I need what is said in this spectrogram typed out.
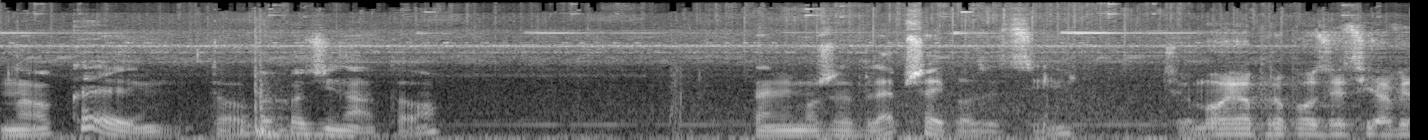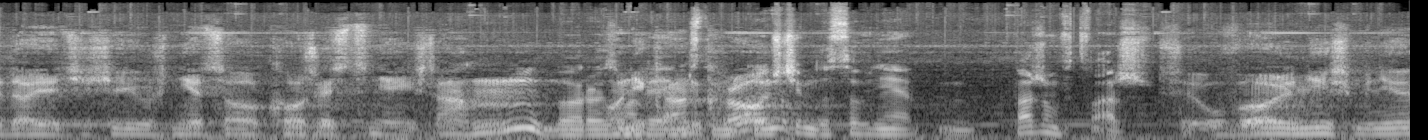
No okej, to wychodzi na to. Przynajmniej może w lepszej pozycji, Czy moja propozycja wydaje ci się już nieco korzystniejsza? Hmm? bo rozmawiałem z tym gościem dosłownie twarzą w twarz. Czy uwolnisz mnie,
